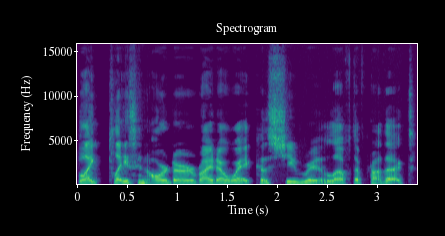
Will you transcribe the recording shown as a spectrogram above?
like placed an order right away because she really loved the product.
